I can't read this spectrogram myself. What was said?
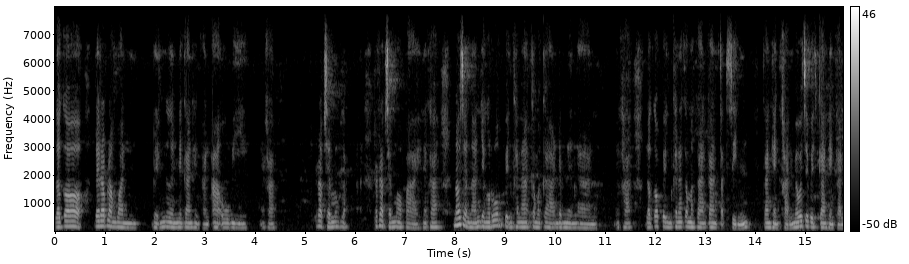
แล้วก็ได้รับรางวัล เหรียญเงินในการแข่งขัน ROV นะคะระดับชั้นมระดับชั้นมปลายนะคะ นอกจากนั้นยังร่วมเป็นคณะกรรมการดำเนินงานนะคะ แล้วก็เป็นคณะกรรมการการตัดสิน การแข่งขัน ไม่ว่าจะเป็นการแข่งขัน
